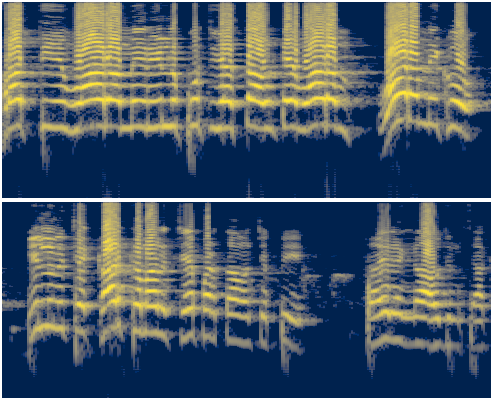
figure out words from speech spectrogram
ప్రతి వారం మీరు ఇల్లు పూర్తి చేస్తా ఉంటే వారం వారం మీకు బిల్లులు ఇచ్చే కార్యక్రమాన్ని చేపడతామని చెప్పి ధైర్యంగా హౌసింగ్ శాఖ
